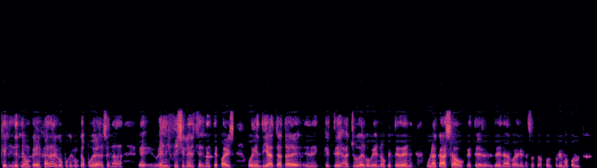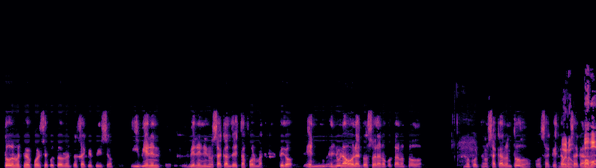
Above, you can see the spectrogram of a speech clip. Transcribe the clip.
¿qué le tengo que dejar algo, porque nunca pude hacer nada. Eh, es difícil en este, en este país hoy en día tratar de, de que te ayude el gobierno, que te den una casa o que te den algo, que nosotros construimos con todo nuestro esfuerzo y con todo nuestro sacrificio. Y vienen, vienen y nos sacan de esta forma, pero en, en una hora, en dos horas nos cortaron todo. Nos, sacaron todo, o sea que estamos Bueno, acá. vamos,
